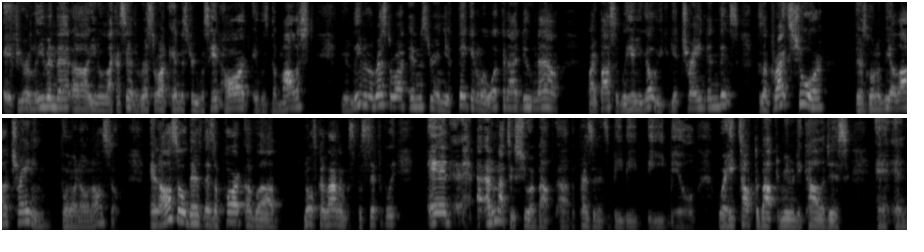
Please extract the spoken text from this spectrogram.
If you're leaving that, uh, you know, like I said, the restaurant industry was hit hard. It was demolished. you're leaving the restaurant industry and you're thinking, well, what can I do now? Quite possibly, here you go. You can get trained in this because I'm quite sure there's going to be a lot of training going on also. And also, there's there's a part of uh, North Carolina specifically, and I'm not too sure about uh, the president's BBB bill where he talked about community colleges and, and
